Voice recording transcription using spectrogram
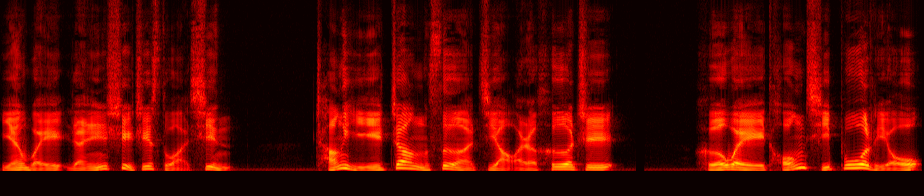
言为人世之所信，诚以正色矫而喝之，何谓同其波流，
